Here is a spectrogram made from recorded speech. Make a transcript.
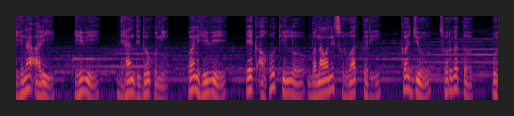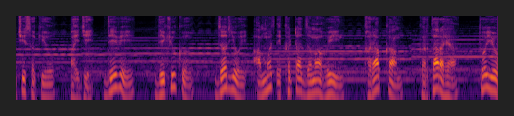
हिना आड़ी हिवी ध्यान दिदो कुणी. पण हिवी एक अहो किल्लो बनावानी सुरुवात करी कजो स्वर्गत पोची सकियो पाहिजे. देवे देखू क जर यो आमच एकट्टा जमा होईन खराब काम करता राह्या तो यो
